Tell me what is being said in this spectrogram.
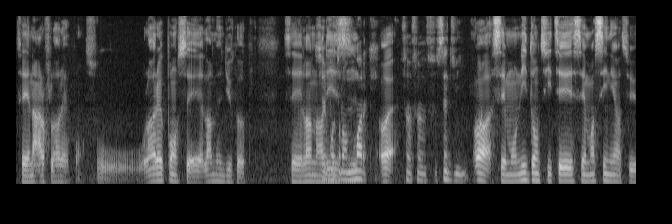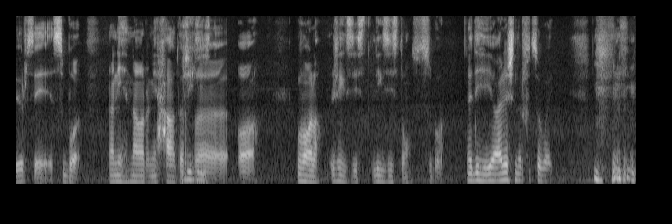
c'est نعرف la réponse و la réponse c'est la main du peuple c'est c'est l'analyse votre marque ouais. في سيت في Ouais, c'est mon identité, c'est ma signature, c'est صبع راني هنا راني حاضر J'existe. آه، آه. voilà j'existe l'existence صبع هذه هي علاش نرفد صبعي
